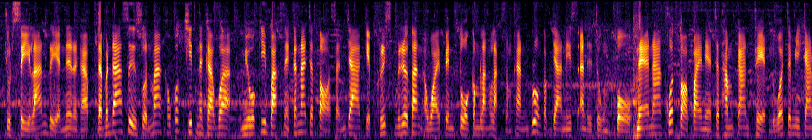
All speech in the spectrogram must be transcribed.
40.4 ล้านเหรียญเนี่ยนะครับแต่บรรดาสื่อส่วนมากเขาก็คิดนะครับว่ามิวอกกี้บัคส์เนี่ยก็น่าจะต่อสัญญาเก็บคริสมิดเดิลตันเอาไว้เป็นตัวกำลังหลักสำคัญร่วมกับยานิสอันเดตูมโปในอนาคตต่อไปเนี่ยจะทำการเทรดหรือว่าจะมีการ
